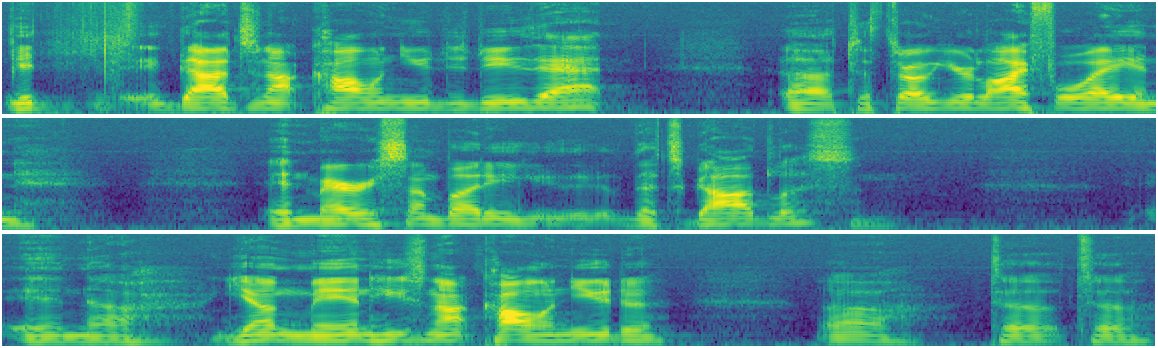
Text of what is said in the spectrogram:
It, God's not calling you to do that. Uh, to throw your life away and and marry somebody that's godless and in uh, young men. He's not calling you to, uh, to, to,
